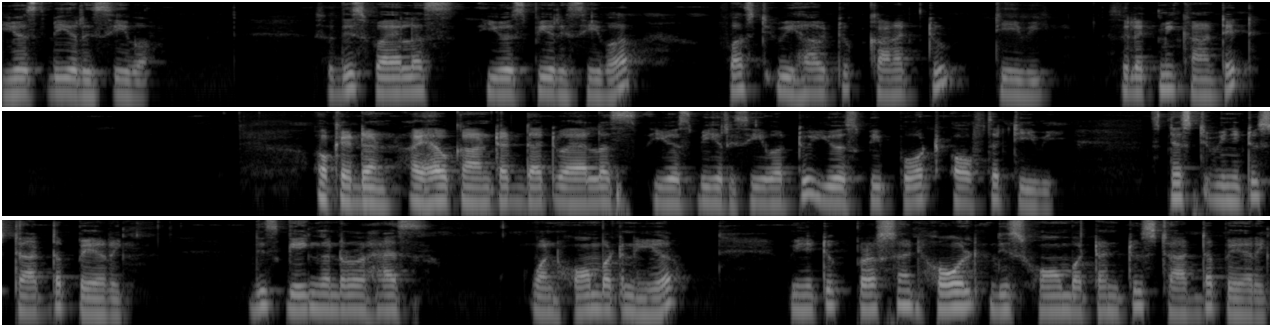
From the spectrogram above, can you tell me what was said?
USB receiver. So this wireless USB receiver, first we have to connect to TV. So let me connect it. Okay done. I have connected that wireless USB receiver to USB port of the TV. Next we need to start the pairing. This game controller has one home button here. We need to press and hold this home button to start the pairing.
